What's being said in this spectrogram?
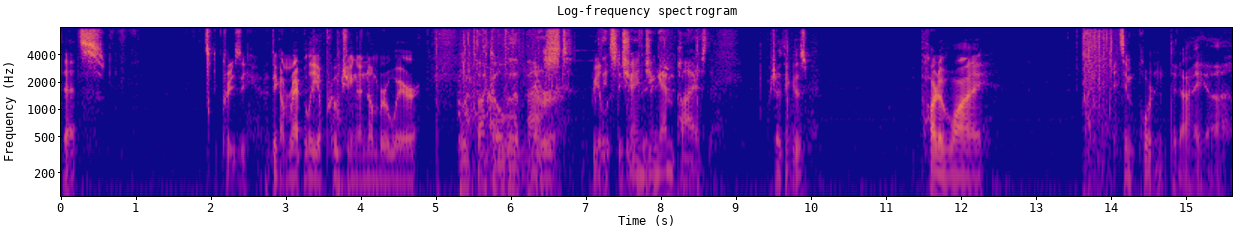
that's crazy. I think I'm rapidly approaching a number where look back I over the past. Realistically changing finish. empires. which I think is part of why it's important that I uh,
